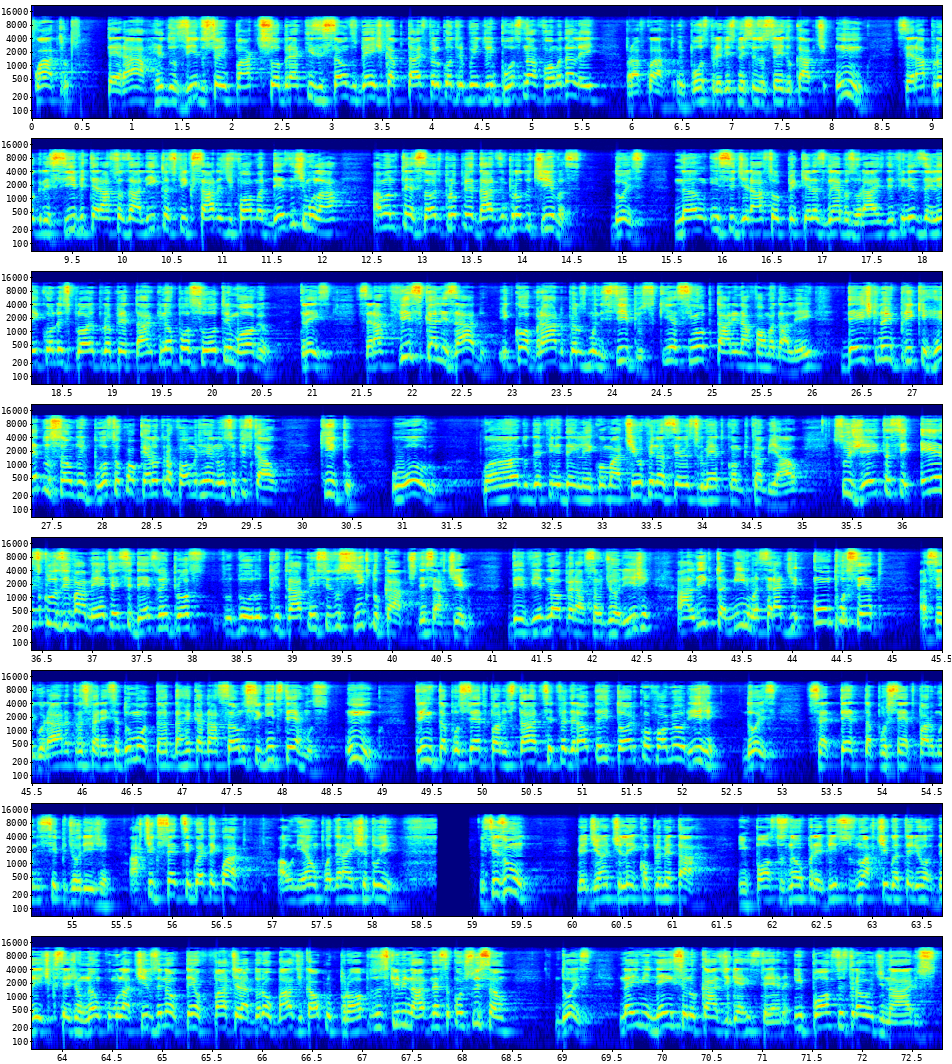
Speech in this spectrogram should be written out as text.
4 terá reduzido seu impacto sobre a aquisição dos bens de capitais pelo contribuinte do imposto na forma da lei. Parágrafo 4. O imposto previsto no inciso 6 do caput 1 será progressivo e terá suas alíquotas fixadas de forma a desestimular a manutenção de propriedades improdutivas. 2. Não incidirá sobre pequenas glebas rurais definidas em lei quando explore o proprietário que não possua outro imóvel. 3. Será fiscalizado e cobrado pelos municípios que assim optarem na forma da lei, desde que não implique redução do imposto ou qualquer outra forma de renúncia fiscal. Quinto, o ouro quando definido em lei como ativo financeiro ou instrumento cambial, sujeita-se exclusivamente à incidência do imposto do, do, que trata o inciso 5 do caput desse artigo. Devido na operação de origem, a alíquota mínima será de 1%, assegurar a transferência do montante da arrecadação nos seguintes termos: 1. 30% para o Estado, Distrito Federal território conforme a origem. 2. 70% para o município de origem. Artigo 154. A União poderá instituir. Inciso 1. Mediante lei complementar Impostos não previstos no artigo anterior, desde que sejam não cumulativos e não tenham fato gerador ou base de cálculo próprios discriminados nessa Constituição. 2. Na iminência no caso de guerra externa, impostos extraordinários,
